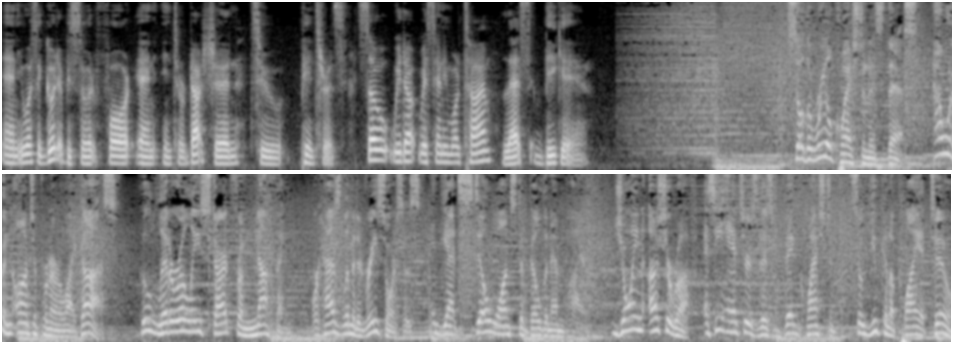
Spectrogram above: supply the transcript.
and it was a good episode for an introduction to Pinterest. So without wasting any more time, let's begin. So the real question is this. How would an entrepreneur like us, who literally start from nothing or has limited resources and yet still wants to build an empire, join Ashraf as he answers this big question so you can apply it too.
